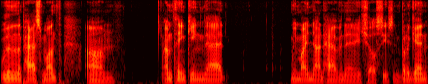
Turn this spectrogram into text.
within the past month, um, I'm thinking that we might not have an NHL season. But again,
